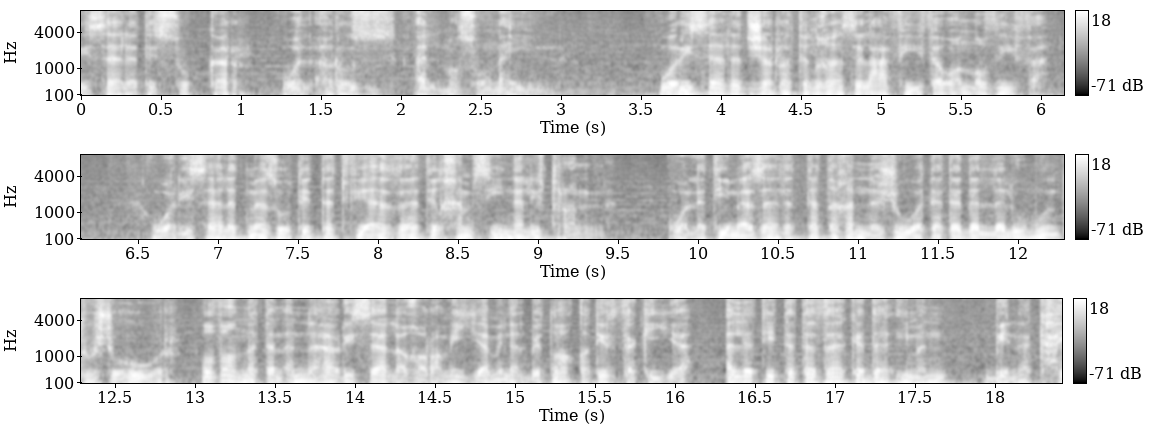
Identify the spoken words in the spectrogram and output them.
رسالة السكر والأرز المصونين. ورسالة جرة الغاز العفيفة والنظيفة. ورسالة مازوت التدفئة ذات الخمسين لترا والتي ما زالت تتغنج وتتدلل منذ شهور ظنة أنها رسالة غرامية من البطاقة الذكية التي تتذاكى دائما بنكح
